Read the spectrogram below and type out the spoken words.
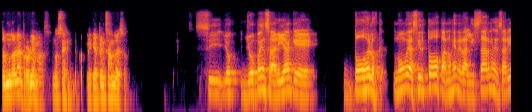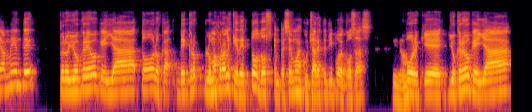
todo el mundo habla de problemas, no sé, me quedé pensando eso. Sí, yo, yo pensaría que todos los, no voy a decir todos para no generalizar necesariamente, pero yo creo que ya todos los, de, creo, lo más probable es que de todos empecemos a escuchar este tipo de cosas, porque yo creo que ya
